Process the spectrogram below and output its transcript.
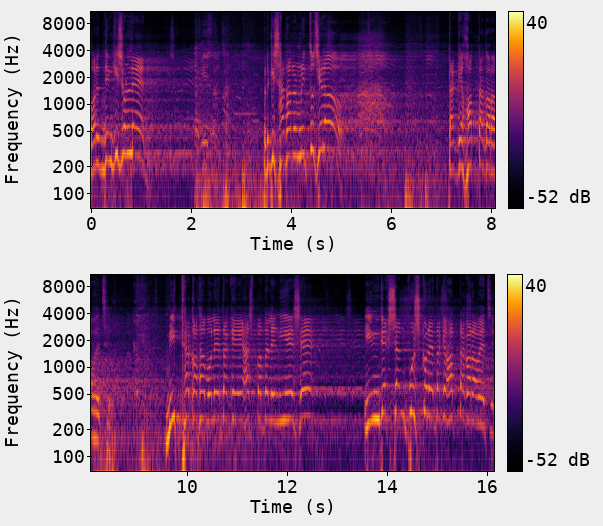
পরের দিন কি শুনলেন? ওটা কি সাধারণ মৃত্যু ছিল? তাকে হত্যা করা হয়েছে। মিথ্যা কথা বলে তাকে হাসপাতালে নিয়ে এসে ইঞ্জেকশন পুশ করে তাকে হত্যা করা হয়েছে।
